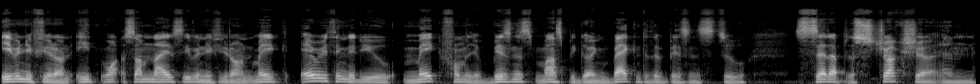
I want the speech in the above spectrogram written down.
Even if you don't eat some nights, even if you don't make, everything that you make from your business must be going back into the business to set up the structure and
